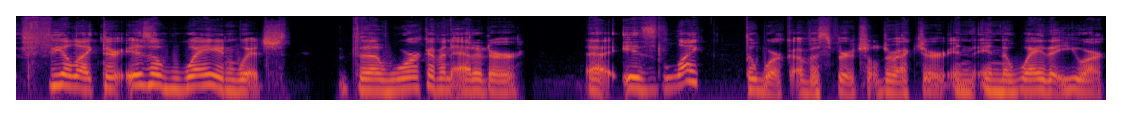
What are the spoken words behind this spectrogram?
feel like there is a way in which the work of an editor uh, is like the work of a spiritual director in in the way that you are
